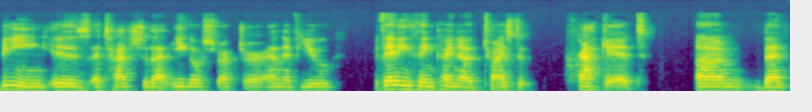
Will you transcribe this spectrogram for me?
being is attached to that ego structure and if you if anything kind of tries to crack it um then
